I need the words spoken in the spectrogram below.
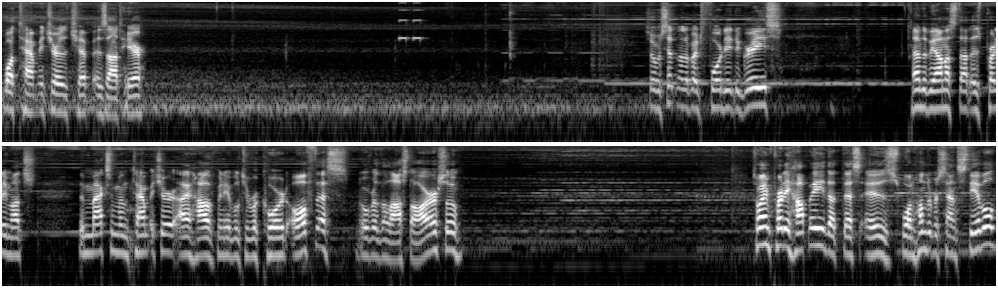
what temperature the chip is at here. So we're sitting at about 40 degrees. And to be honest, that is pretty much the maximum temperature I have been able to record off this over the last hour or so. So I'm pretty happy that this is 100% stable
